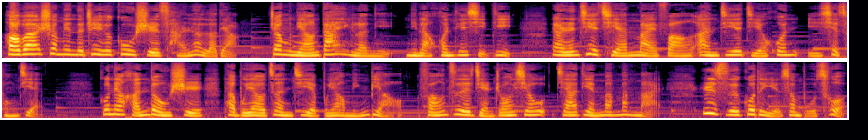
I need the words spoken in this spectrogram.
好吧，上面的这个故事残忍了点儿。丈母娘答应了你，你俩欢天喜地，两人借钱买房、按揭、结婚，一切从简。姑娘很懂事，她不要钻戒，不要名表，房子简装修，家电慢慢买，日子过得也算不错。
